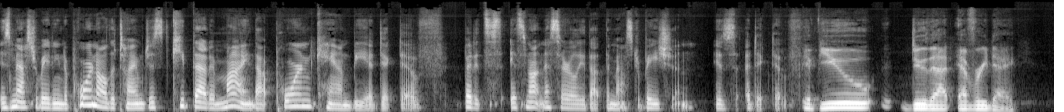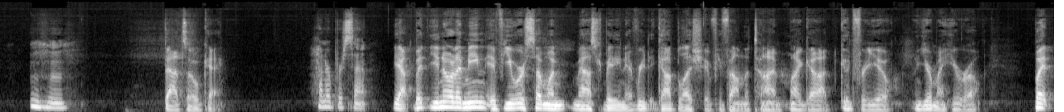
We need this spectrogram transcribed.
is masturbating to porn all the time, just keep that in mind that porn can be addictive, but it's it's not necessarily that the masturbation is addictive. If you do that every day, that's okay. 100%. Yeah, but you know what I mean? If you were someone masturbating every day, God bless you if you found the time. My God, good for you. You're my hero. But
